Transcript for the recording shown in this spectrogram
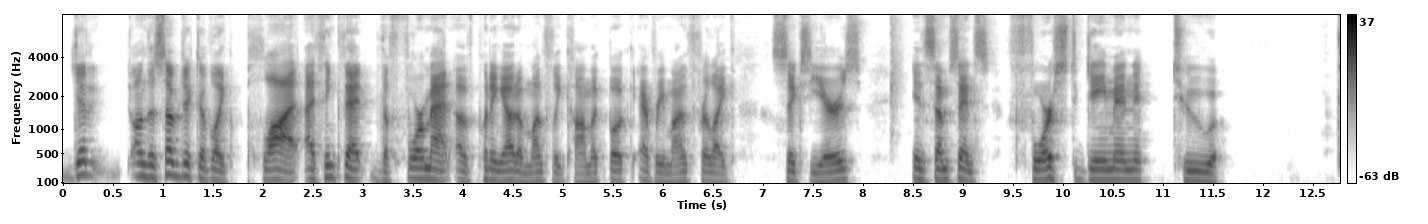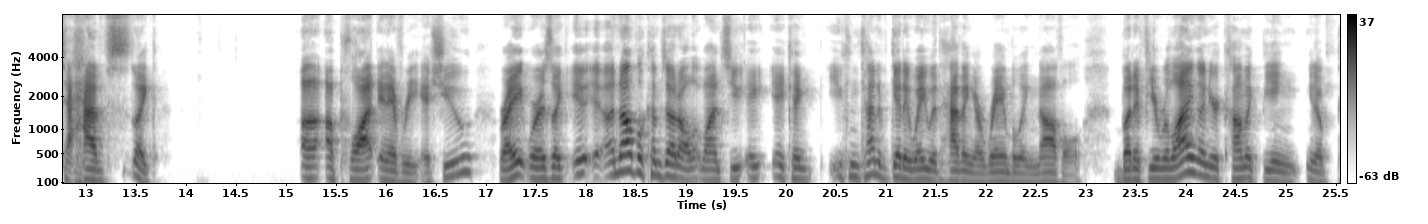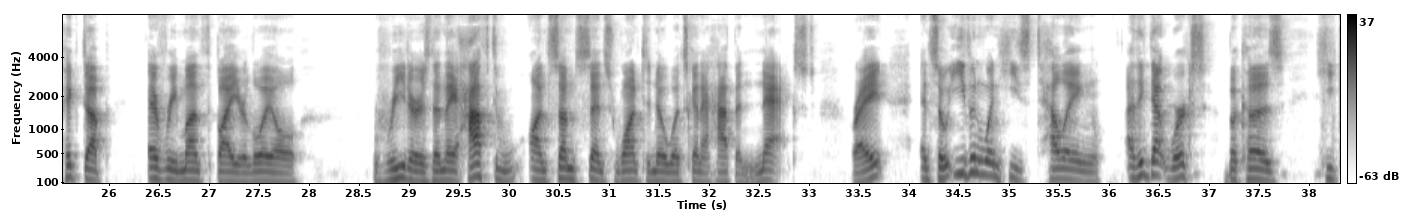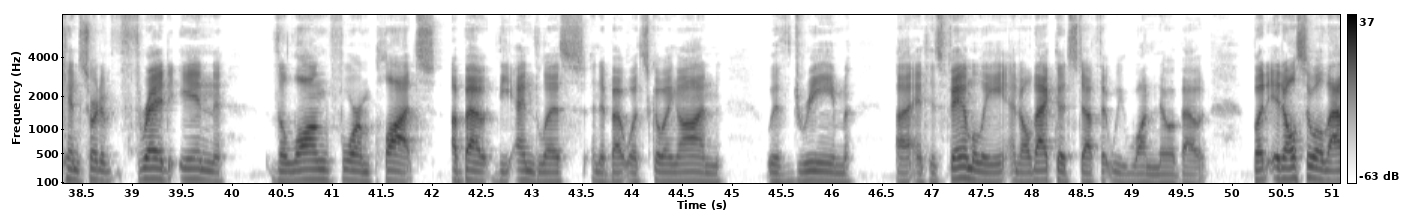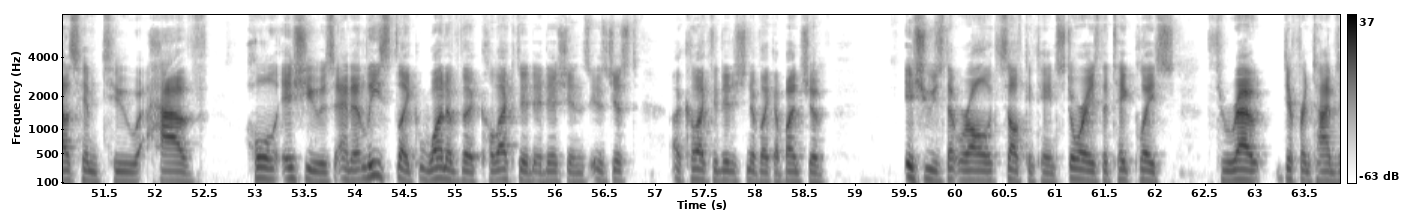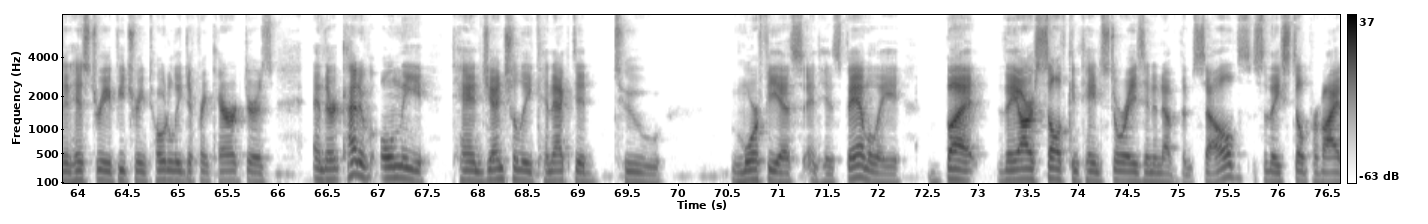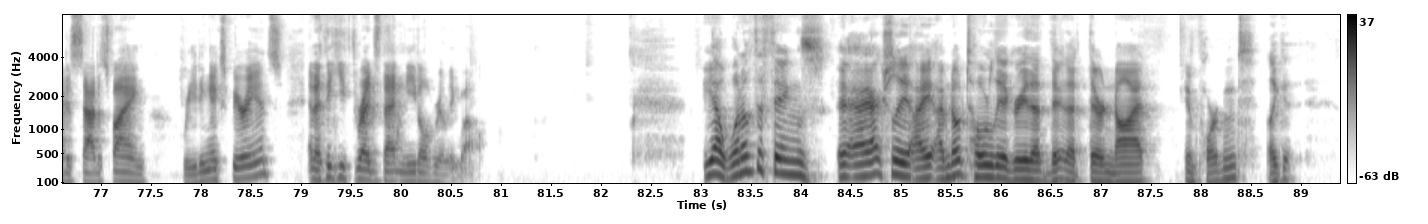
get on the subject of like plot. I think that the format of putting out a monthly comic book every month for like six years, in some sense, forced Gaiman to to have like a, a plot in every issue right whereas like it, a novel comes out all at once you it, it, can you can kind of get away with having a rambling novel but if you're relying on your comic being you know picked up every month by your loyal readers, then they have to, on some sense, want to know what's going to happen next, right? And so even when he's telling, I think that works because he can sort of thread in the long form plots about the endless and about what's going on with Dream uh, and his family and all that good stuff that we want to know about. But it also allows him to have whole issues, and at least like one of the collected editions is just a collected edition of like a bunch of issues that were all self-contained stories that take place throughout different times in history featuring totally different characters and they're kind of only tangentially connected to Morpheus and his family, but they are self contained stories in and of themselves. So they still provide a satisfying reading experience. And I think he threads that needle really well. Yeah, one of the things I actually I, I don't totally agree that they're, that they're not important. Like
